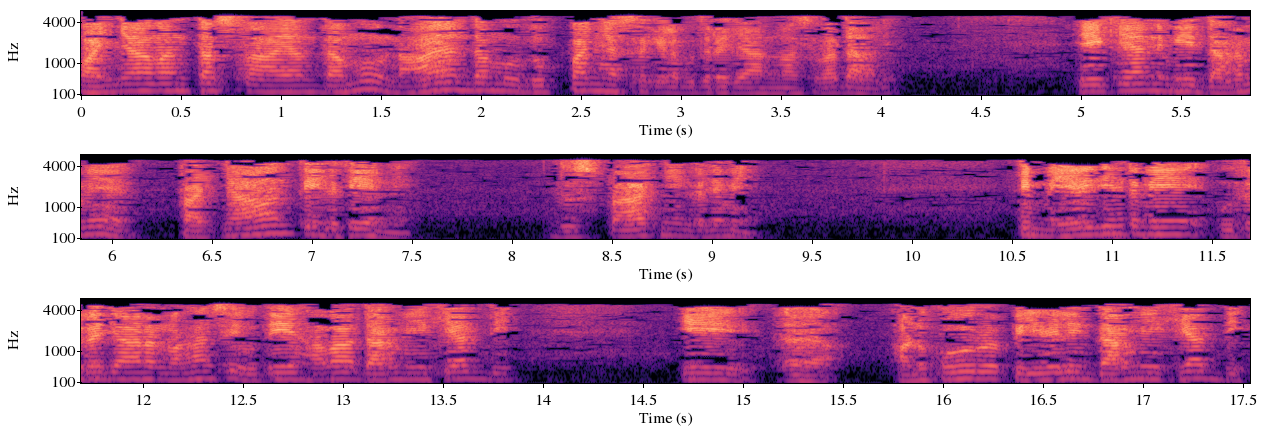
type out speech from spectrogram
පඤ්ඤාවන්තස් ආයන් ධම්මෝ නායන් ධම්මෝ දුප්පඤ්ඤස්ස කියලා බුදුරජාණන් වහන්සේ වදාළේ. ඒ කියන්නේ මේ ධර්මයේ ප්‍රඥාවන්තයින්ට තියෙන්නේ. දුෂ්ප්‍රඥයින්ට නෙමෙයි. ඉතින් මේ විදිහට මේ බුදුරජාණන් වහන්සේ උදේ හවා ධර්මයේ කියද්දි ඒ අනුපූර්ව පිළිවෙලින් ධර්මයේ කියද්දි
